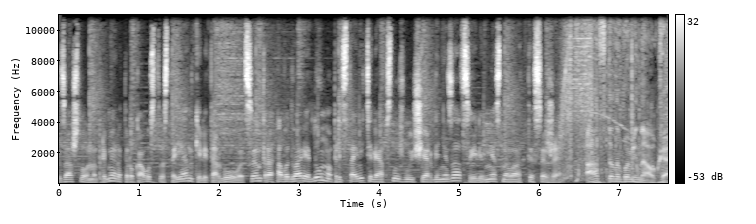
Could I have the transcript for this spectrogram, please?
произошло. Например, это руководство стоянки или торгового центра, а во дворе дома представители обслуживающей организации или местного ТСЖ. Автонапоминалка.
